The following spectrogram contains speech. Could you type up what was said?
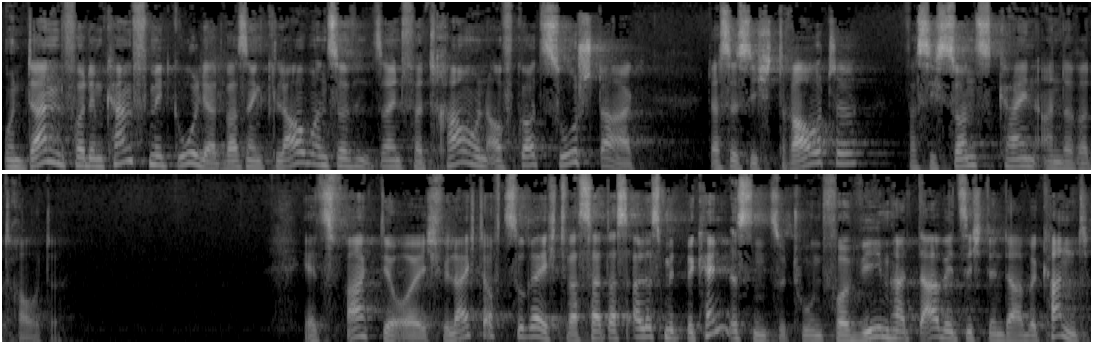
Und dann vor dem Kampf mit Goliath war sein Glaube und sein Vertrauen auf Gott so stark, dass er sich traute, was sich sonst kein anderer traute. Jetzt fragt ihr euch, vielleicht auch zu Recht, was hat das alles mit Bekenntnissen zu tun? Vor wem hat David sich denn da bekannt?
